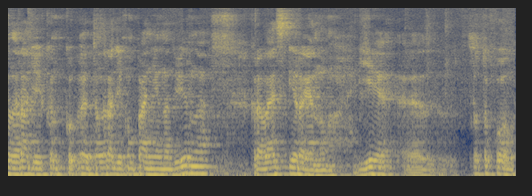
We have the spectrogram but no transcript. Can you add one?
е, телерадіокомпанії Надвірна Кравець Ірину. Є е, протокол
